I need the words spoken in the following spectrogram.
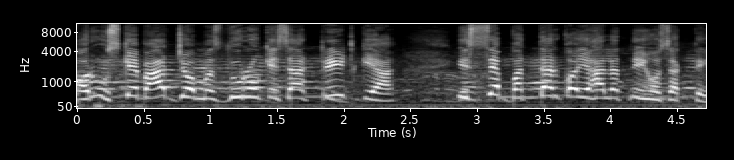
और उसके बाद जो मजदूरों के साथ ट्रीट किया इससे बदतर कोई हालत नहीं हो सकती।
